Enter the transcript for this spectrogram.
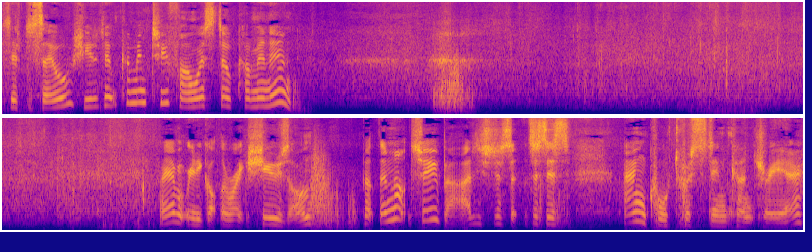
As if to say, oh, Sheila, don't come in too far, we're still coming in. I haven't really got the right shoes on, but they're not too bad. It's just this is ankle twisting country here.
